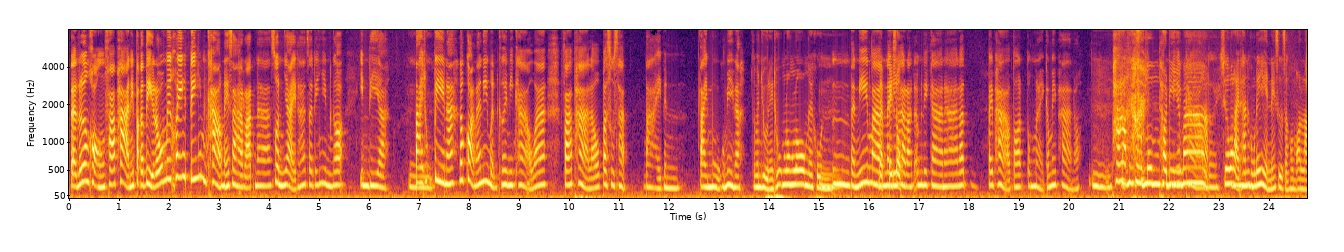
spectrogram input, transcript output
แต่เรื่องของฟ้าผ่านี่ปกติเราไม่ค่อยได้ยินข่าวในสหรัฐนะส่วนใหญ่ถ้าจะได้ยินก็อินเดียอืมตายทุกปีนะ แล้วก่อนหน้านี้เหมือนเคยมีข่าวว่า ฟ้าผ่าแล้วปศุสัตว์ตายเป็น ตายหมู่ก็มีนะ แต่มันอยู่ในทุ่งโล่งๆไงคุณ อืมแต่นี่มาแบบในไปหลสบหรัฐอเมริกานะคะ แล้วไปผ่าตอนตรงไหนก็ไม่ผ่าเนาะอืมภาพคือมุมพอดีมาทำเนียบข่าวกเลยเชื่อว่าหลายท่านคงได้เห็นในสื่อสังคมออนไล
